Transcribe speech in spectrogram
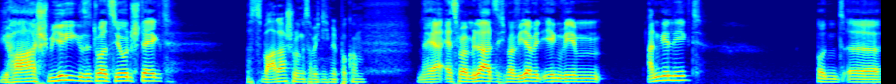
ja, schwierigen Situation steckt. Was war da? Entschuldigung, das habe ich nicht mitbekommen. Naja, Ezra Miller hat sich mal wieder mit irgendwem angelegt. Und äh,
